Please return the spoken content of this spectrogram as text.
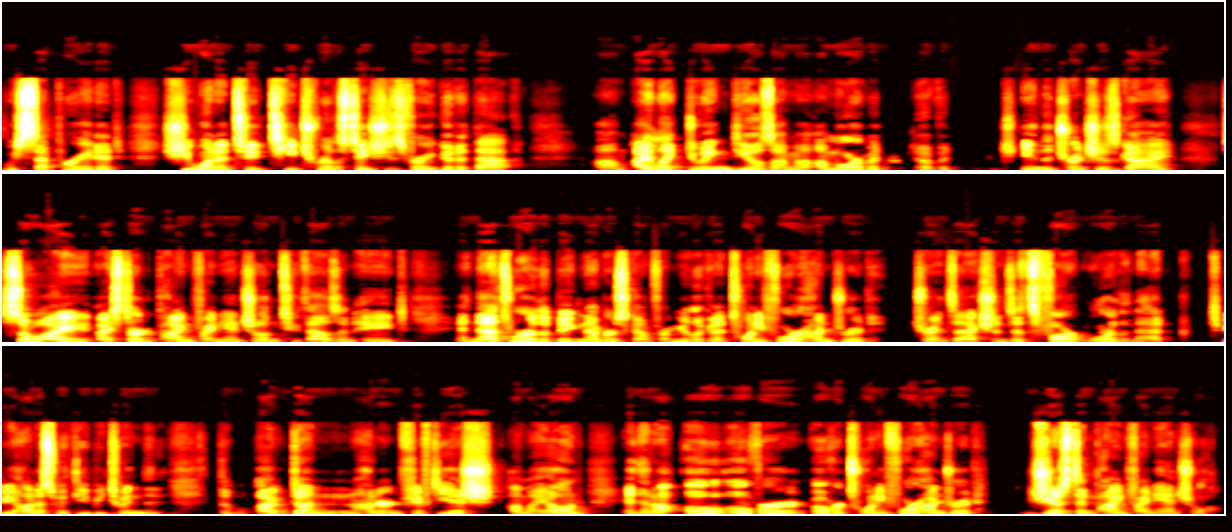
we separated. She wanted to teach real estate. She's very good at that. Um, I like doing deals. I'm, a, I'm more of a of a in the trenches guy. So I, I started Pine Financial in 2008, and that's where the big numbers come from. You're looking at 2,400 transactions. It's far more than that, to be honest with you. Between the, the I've done 150ish on my own, and then over over 2,400 just in Pine Financial.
